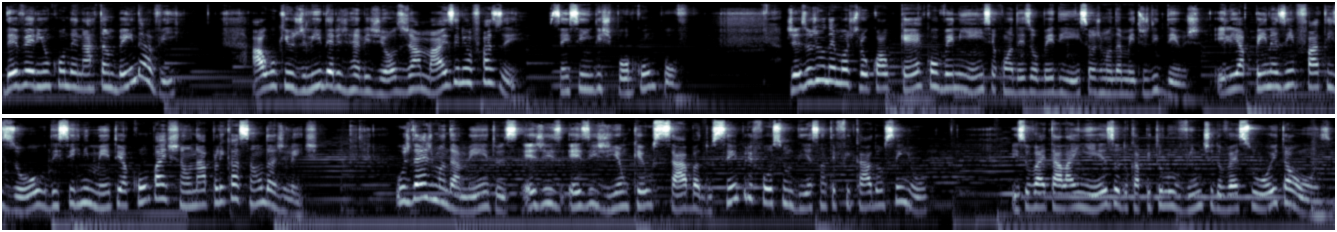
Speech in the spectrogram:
deveriam condenar também Davi, algo que os líderes religiosos jamais iriam fazer, sem se indispor com o povo. Jesus não demonstrou qualquer conveniência com a desobediência aos mandamentos de Deus. Ele apenas enfatizou o discernimento e a compaixão na aplicação das leis. Os Dez Mandamentos exigiam que o sábado sempre fosse um dia santificado ao Senhor. Isso vai estar lá em Êxodo, capítulo 20, do verso 8 ao 11.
